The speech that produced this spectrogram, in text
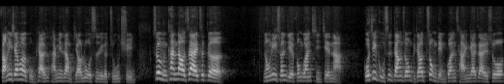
防疫相关的股票也是盘面上比较弱势的一个族群，所以我们看到在这个农历春节封关期间呐，国际股市当中比较重点观察应该在于说，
